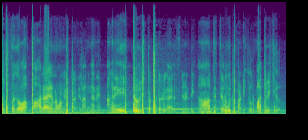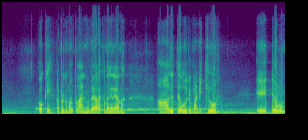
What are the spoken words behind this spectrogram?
പുസ്തക പാരായണമാണ് ഇഷ്ടമെങ്കിൽ അങ്ങനെ. അങ്ങനെ ഏറ്റവും ഇഷ്ടപ്പെട്ട ഒരു കാര്യത്തിന് വേണ്ടി ആദ്യത്തെ ഒരു മണിക്കൂർ മാറ്റിവെക്കുക ഓക്കെ? അപ്പോൾ നമ്മൾ പ്ലാനിങ് തയ്യാറാക്കുന്നത് എങ്ങനെയാണ്? ആദ്യത്തെ ഒരു മണിക്കൂർ ഏറ്റവും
